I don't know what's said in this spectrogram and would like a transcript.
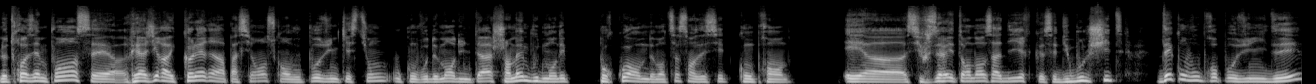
Le troisième point, c'est euh, réagir avec colère et impatience quand on vous pose une question ou qu'on vous demande une tâche, sans même vous demander pourquoi on me demande ça, sans essayer de comprendre. Et euh, si vous avez tendance à dire que c'est du bullshit, dès qu'on vous propose une idée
